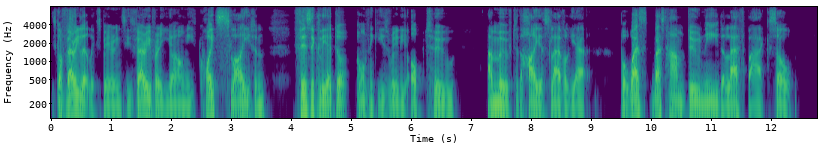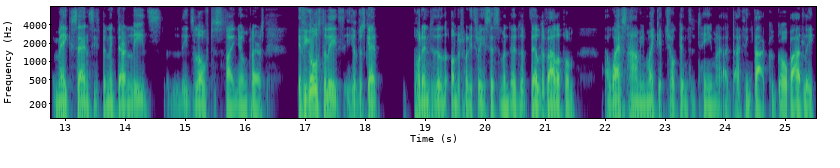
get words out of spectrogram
He's got very little experience. He's very, very young. He's quite slight and physically, I don't, don't think he's really up to a move to the highest level yet. But West West Ham do need a left back, so it makes sense he's been linked there. And Leeds Leeds love to sign young players. If he goes to Leeds, he'll just get put into the under twenty three system and they'll, they'll develop him. At West Ham, he might get chucked into the team. I, I think that could go badly.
